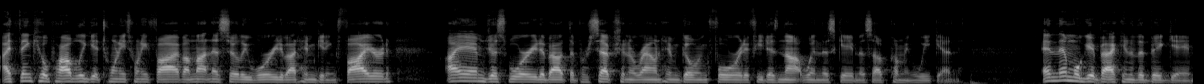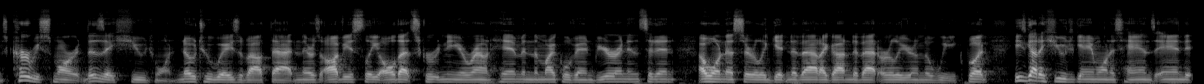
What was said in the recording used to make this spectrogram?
I think he'll probably get 2025. I'm not necessarily worried about him getting fired. I am just worried about the perception around him going forward if he does not win this game this upcoming weekend. And then we'll get back into the big games. Kirby Smart, this is a huge one. No two ways about that. And there's obviously all that scrutiny around him and the Michael Van Buren incident. I won't necessarily get into that. I got into that earlier in the week. But he's got a huge game on his hands, and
